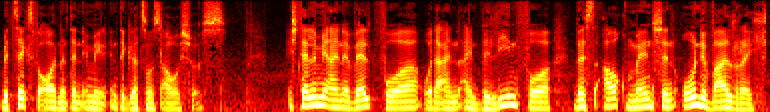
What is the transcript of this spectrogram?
Bezirksverordneten im Integrationsausschuss. Ich stelle mir eine Welt vor oder ein, ein Berlin vor, dass auch Menschen ohne Wahlrecht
